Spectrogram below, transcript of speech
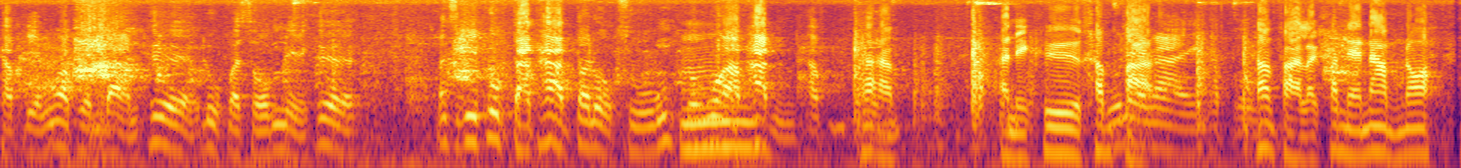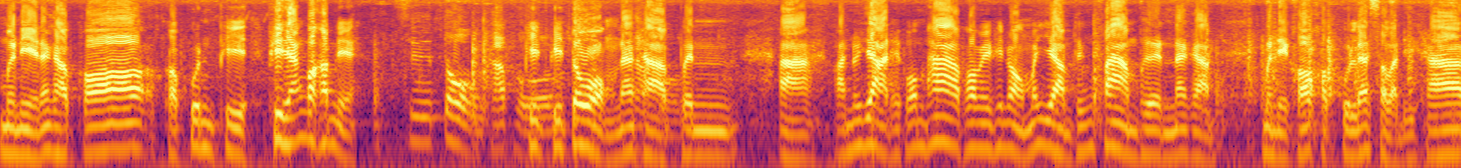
ครับเลี้ยงงัวเพื่อนบ้านคือลูกผสมนี่คือ มันจะมีภูมิต้านทานต่อโรคสูงกว่างัวพันธุ์ครับครับ อันนี้คือดูคำได้ฝากง่ายครับผมคำฝากและคำแนะนำเนาะมือนี้นะครับขอขอบคุณพี่พี่ยังบ่ครับเนี่ย ชื่อโต้งครับผม พี่พี่โต้งนะครับผม เป็นอ่าอนุญาตให้ผมพาพ่อแม่พี่น้องไม่ยามถึงฟาร์มเพลินนะครับมือนี้ขอขอบคุณและสวัสดีครับ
